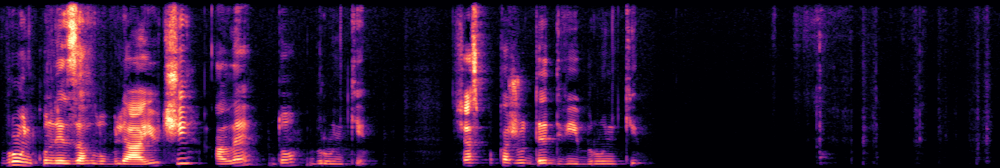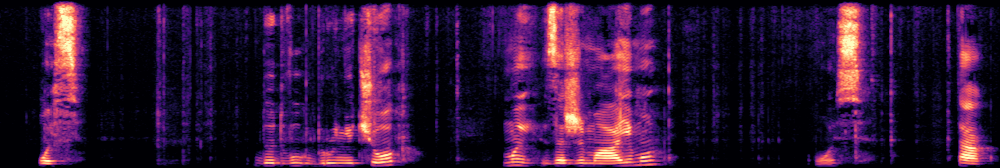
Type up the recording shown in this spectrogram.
Бруньку не заглубляючи, але до бруньки. Зараз покажу, де дві бруньки. Ось. До двох брунючок ми зажимаємо. Ось. Так,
